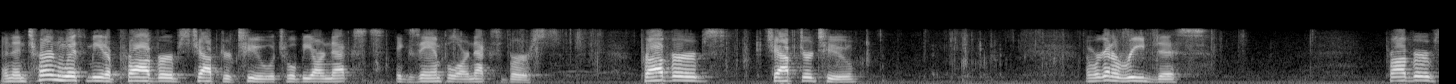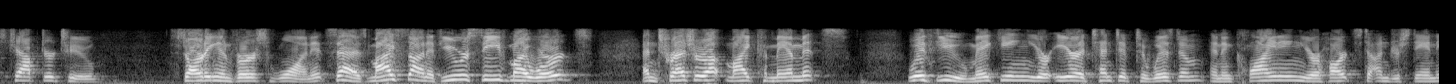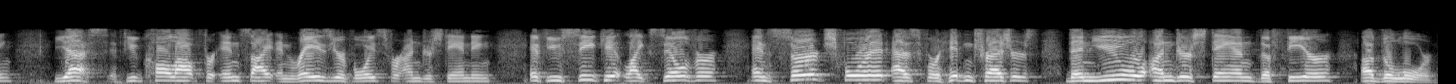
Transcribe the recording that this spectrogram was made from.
And then turn with me to Proverbs chapter 2, which will be our next example, our next verse. Proverbs chapter 2. And we're going to read this. Proverbs chapter 2, starting in verse 1. It says, My son, if you receive my words and treasure up my commandments with you, making your ear attentive to wisdom and inclining your hearts to understanding, Yes, if you call out for insight and raise your voice for understanding, if you seek it like silver and search for it as for hidden treasures, then you will understand the fear of the Lord.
